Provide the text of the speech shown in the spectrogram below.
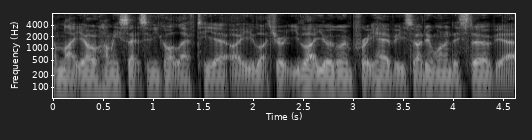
I'm like, yo, how many sets have you got left here? Oh, you like you're, like you were going pretty heavy, so I didn't want to disturb you.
